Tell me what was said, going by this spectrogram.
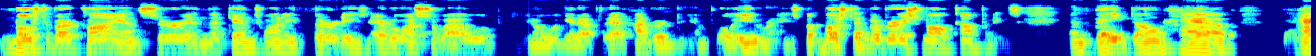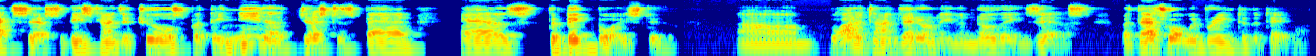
most of our clients are in the 10, 20, 30s. Every once in a while, we'll you know, we'll get up to that 100 employee range. But most of them are very small companies, and they don't have access to these kinds of tools, but they need it just as bad as the big boys do. Um, a lot of times they don't even know they exist, but that's what we bring to the table.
